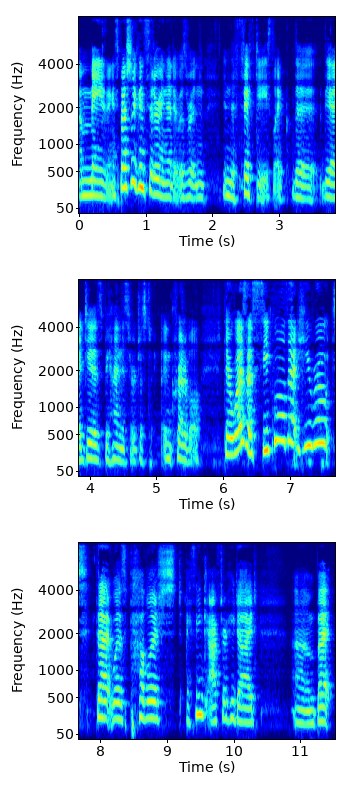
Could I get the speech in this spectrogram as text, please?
amazing, especially considering that it was written in the 50s. Like the the ideas behind this are just incredible. There was a sequel that he wrote that was published, I think, after he died, um, but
